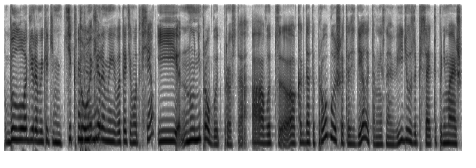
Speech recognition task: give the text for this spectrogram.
блогерами, какими-нибудь тиктокерами, и вот этим вот всем, и, ну, не пробуют просто. А вот э, когда ты пробуешь это сделать, там, не знаю, видео записать, ты понимаешь,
